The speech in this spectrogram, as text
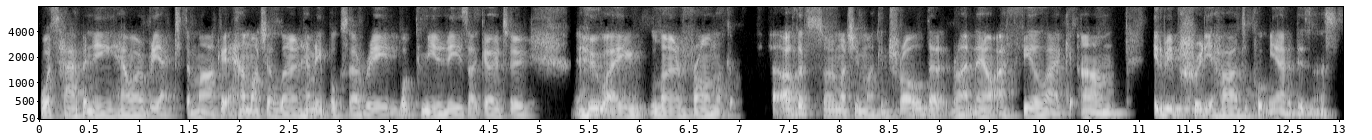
what's happening, how I react to the market, how much I learn, how many books I read, what communities I go to, who I learn from. Like I've got so much in my control that right now I feel like um, it'd be pretty hard to put me out of business.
